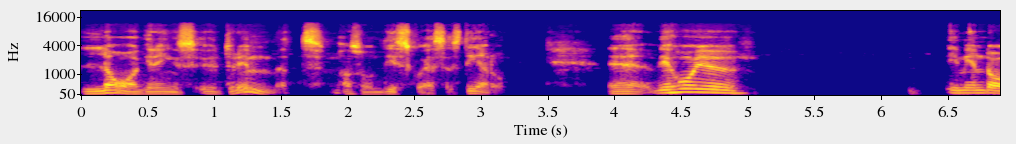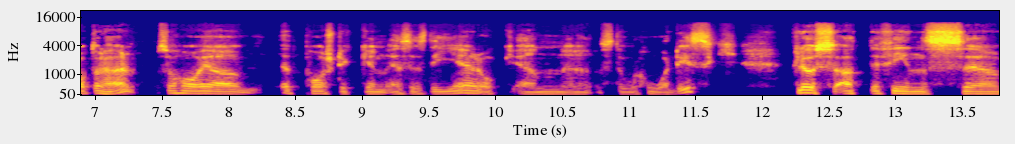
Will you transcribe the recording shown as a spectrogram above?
lagringsutrymmet, alltså disk och SSD. Då. Eh, vi har ju i min dator här så har jag ett par stycken SSD och en eh, stor hårddisk. Plus att det finns eh,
